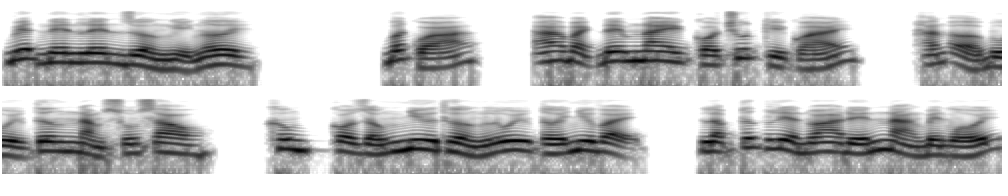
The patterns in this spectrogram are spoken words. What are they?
biết nên lên giường nghỉ ngơi. Bất quá, A Bạch đêm nay có chút kỳ quái, hắn ở bùi tương nằm xuống sau, không có giống như thường lui tới như vậy, lập tức liền hoa đến nàng bên gối,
